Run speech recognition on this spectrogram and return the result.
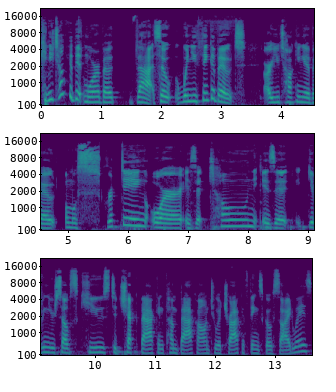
Can you tell me a bit more about that? So, when you think about, are you talking about almost scripting or is it tone? Is it giving yourselves cues to check back and come back onto a track if things go sideways?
